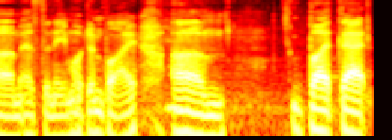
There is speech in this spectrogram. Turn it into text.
um, as the name would imply. Yeah. Um, but that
